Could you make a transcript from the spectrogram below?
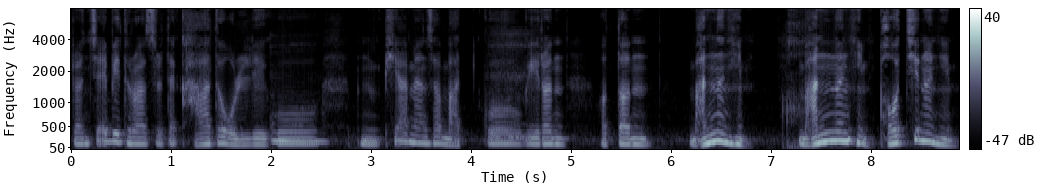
이런 잽이 들어왔을 때 가드 올리고 음. 음, 피하면서 맞고 이런 어떤 맞는 힘, 맞는 힘, 버티는 힘,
